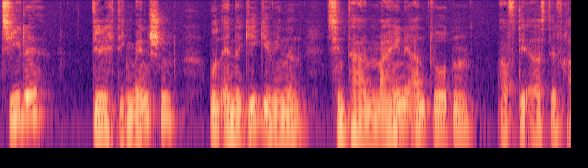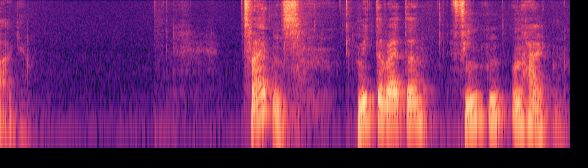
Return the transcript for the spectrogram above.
Ziele, die richtigen Menschen und Energie gewinnen, sind daher meine Antworten auf die erste Frage. Zweitens, Mitarbeiter finden und halten.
